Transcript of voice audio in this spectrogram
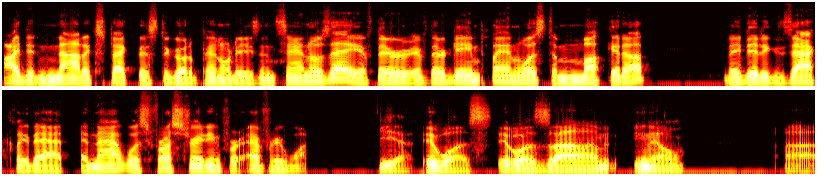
I did not expect this to go to penalties in San Jose. If their if their game plan was to muck it up, they did exactly that, and that was frustrating for everyone. Yeah, it was. It was. Um, you know, uh,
